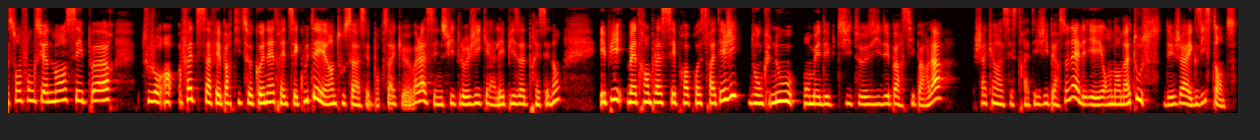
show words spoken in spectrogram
son fonctionnement, ses peurs. Toujours. En fait, ça fait partie de se connaître et de s'écouter. Hein, tout ça. C'est pour ça que voilà, c'est une suite logique à l'épisode précédent. Et puis mettre en place ses propres stratégies. Donc nous, on met des petites idées par-ci par-là chacun a ses stratégies personnelles et on en a tous déjà existantes.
